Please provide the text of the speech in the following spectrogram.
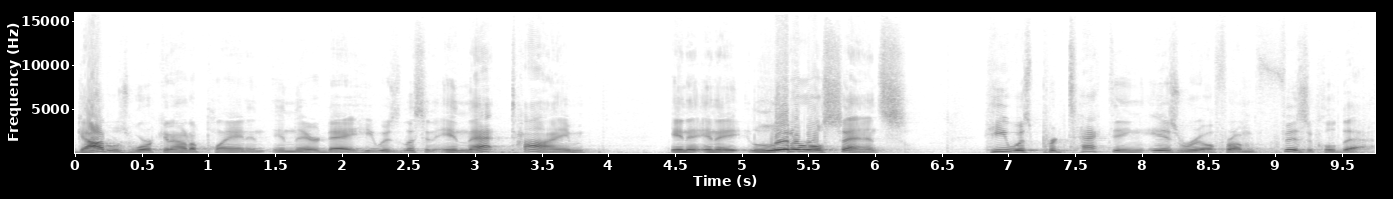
God was working out a plan in, in their day. He was, listen, in that time, in a, in a literal sense, he was protecting Israel from physical death.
